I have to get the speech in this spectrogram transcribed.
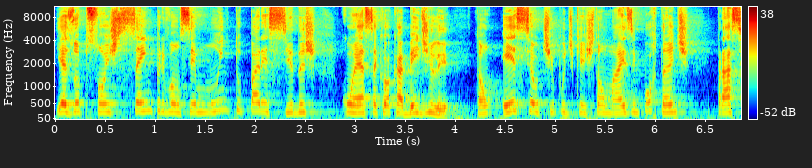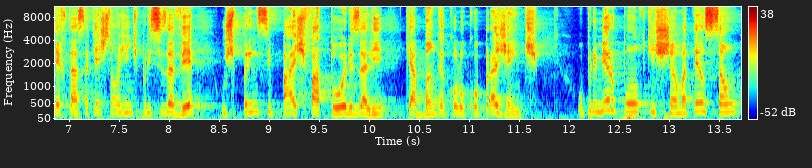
e as opções sempre vão ser muito parecidas com essa que eu acabei de ler. Então, esse é o tipo de questão mais importante. Para acertar essa questão, a gente precisa ver os principais fatores ali que a banca colocou para gente. O primeiro ponto que chama atenção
